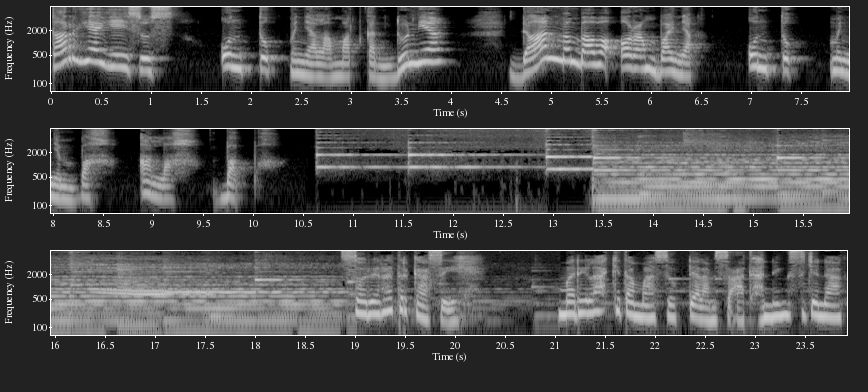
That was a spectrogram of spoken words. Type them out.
karya Yesus untuk menyelamatkan dunia dan membawa orang banyak untuk menyembah Allah Bapa. Saudara terkasih, marilah kita masuk dalam saat hening sejenak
